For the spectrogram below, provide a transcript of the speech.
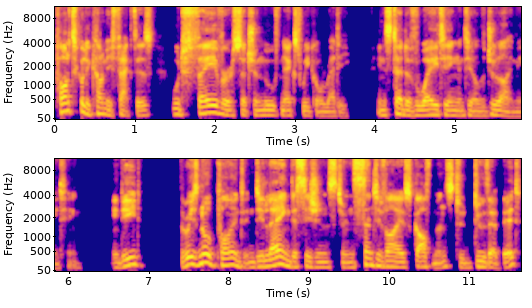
Political economy factors would favor such a move next week already, instead of waiting until the July meeting. Indeed, there is no point in delaying decisions to incentivize governments to do their bit,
